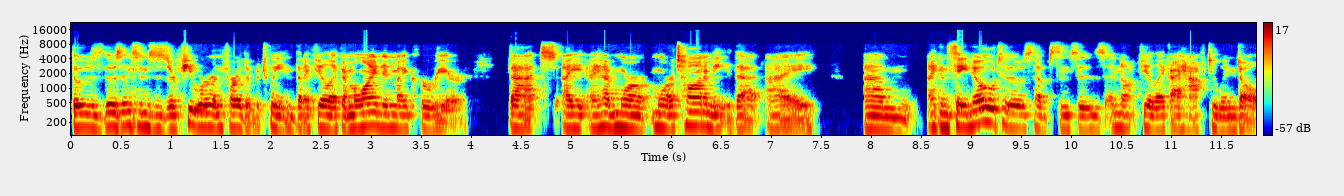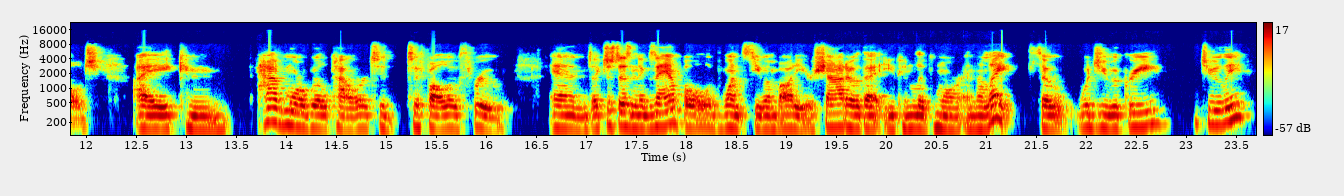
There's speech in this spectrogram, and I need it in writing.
those those instances are fewer and farther between that i feel like i'm aligned in my career that i i have more more autonomy that i um, I can say no to those substances and not feel like I have to indulge. I can have more willpower to to follow through. And like just as an example of once you embody your shadow, that you can live more in the light. So would you agree, Julie?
